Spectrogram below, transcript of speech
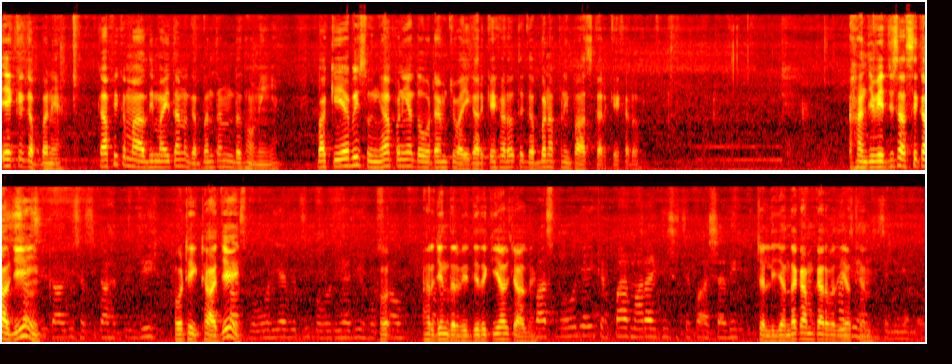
ਇੱਕ ਗੱਬਨ ਆ। ਕਾਫੀ ਕਮਾਲ ਦੀ ਮਾਈ ਤੁਹਾਨੂੰ ਗੱਬਨ ਤੁਹਾਨੂੰ ਦਿਖਾਉਣੀ ਹੈ। ਬਾਕੀ ਇਹ ਆ ਵੀ ਸੂਈਆਂ ਆਪਣੀਆਂ ਦੋ ਟਾਈਮ ਚਵਾਈ ਕਰਕੇ ਖੜੋ ਤੇ ਗੱਬਨ ਆਪਣੀ ਪਾਸ ਕਰਕੇ ਖੜੋ। ਹਾਂਜੀ ਵੀਰ ਜੀ ਸਤਿ ਸ਼੍ਰੀ ਅਕਾਲ ਜੀ। ਸਤਿ ਸ਼੍ਰੀ ਅਕਾਲ ਜੀ ਸਤਿ ਸ਼੍ਰੀ ਅਕਾਲ ਹਰਪ੍ਰੀਤ ਜੀ। ਹੋ ਠੀਕ ਠਾਕ ਜੀ ਬਹੁਤ ਵਧੀਆ ਵੀਰ ਜੀ ਬਹੁਤ ਵਧੀਆ ਜੀ ਹੋਰ ਹੋ- ਸੁਣਾਓ? ਹਰਜਿੰਦਰ ਵੀਰ ਜੀ ਦੇ ਕੀ ਹਾਲ ਚਾਲ ਨੇ? ਬਸ ਬਹੁਤ ਵਧੀਆ ਜੀ ਕਿਰਪਾ ਮਹਾਰਾਜ ਦੀ ਸੱਚੇ ਪਾਤਸ਼ਾਹ ਦੀ। ਚੱਲੀ ਜਾਂਦਾ ਕੰਮ ਕਰ ਵਧੀਆ ਉੱਥੇ? ਹਾਂਜੀ, ਚੱਲੀ ਜਾਂਦਾ ਜੀ,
